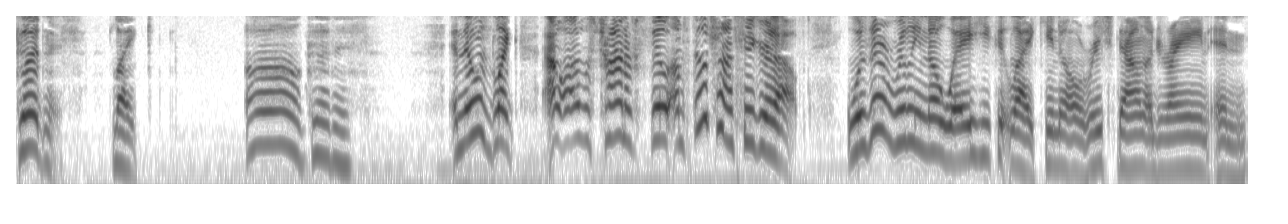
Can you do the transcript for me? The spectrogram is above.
goodness. Like, oh goodness. And there was like, I, I was trying to still, I'm still trying to figure it out was there really no way he could like you know reach down the drain and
